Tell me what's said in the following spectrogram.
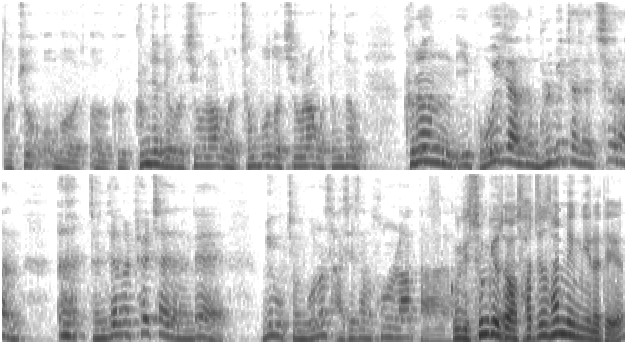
뭐뭐그 금전적으로 지원하고 정보도 지원하고 등등 그런 이 보이지 않는 물 밑에서의 치열한 전쟁을 펼쳐야 되는데 미국 정부는 사실상 손을 놨다. 근데 선교사가 4,300명이나 돼요?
